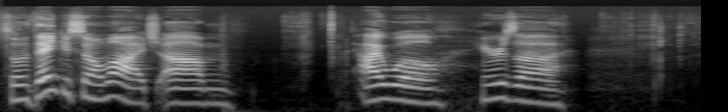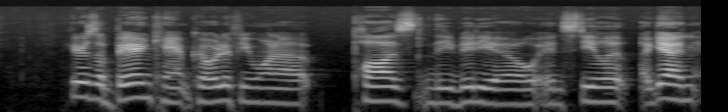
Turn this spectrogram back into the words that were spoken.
So thank you so much. Um, I will. Here's a here's a Bandcamp code if you want to pause the video and steal it. Again,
